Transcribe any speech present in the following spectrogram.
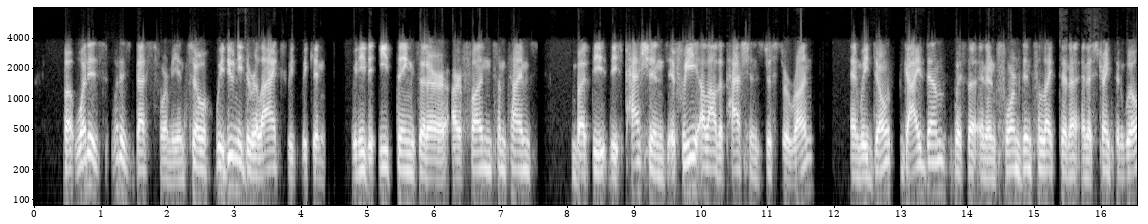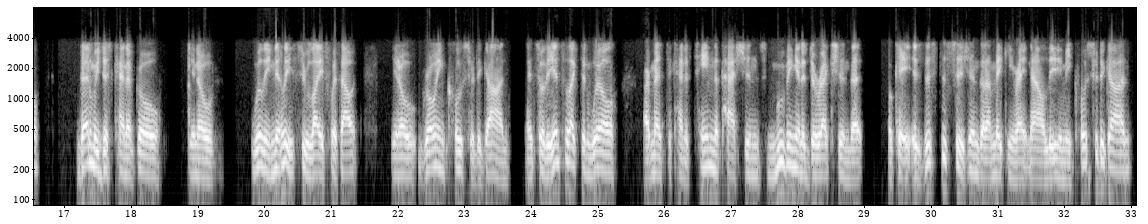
But what is what is best for me? And so we do need to relax. We we can we need to eat things that are are fun sometimes. But the, these passions, if we allow the passions just to run, and we don't guide them with a, an informed intellect and a, and a strengthened will, then we just kind of go, you know, willy nilly through life without, you know, growing closer to God. And so the intellect and will are meant to kind of tame the passions, moving in a direction that, okay, is this decision that I'm making right now leading me closer to God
